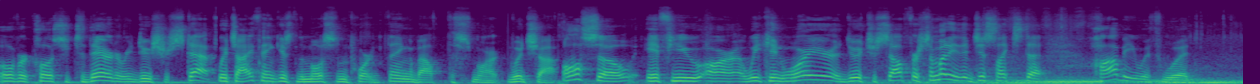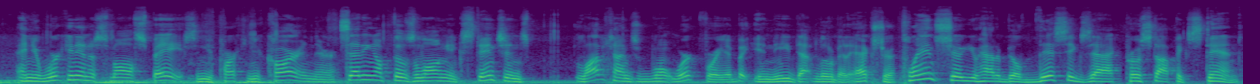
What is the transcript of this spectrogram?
over closer to there to reduce your steps, which I think is the most important thing about the smart wood shop. Also, if you are a weekend warrior, a do-it-yourself, or somebody that just likes to hobby with wood, and you're working in a small space and you're parking your car in there, setting up those long extensions a lot of times won't work for you, but you need that little bit extra. Plans show you how to build this exact ProStop Extend.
